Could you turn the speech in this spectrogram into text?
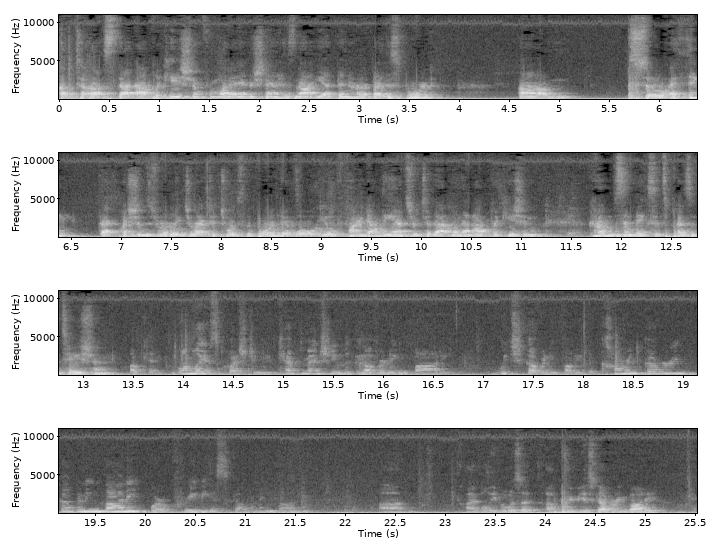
up to us. That application, from what I understand, has not yet been heard by this board. Um, So I think that question is really directed towards the board, that will, you'll find out the answer to that when that application comes and makes its presentation. Okay, one last question. You kept mentioning the governing body. Which governing body? The current governing, governing body or a previous governing body? Um, I believe it was a a previous governing body. Okay,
